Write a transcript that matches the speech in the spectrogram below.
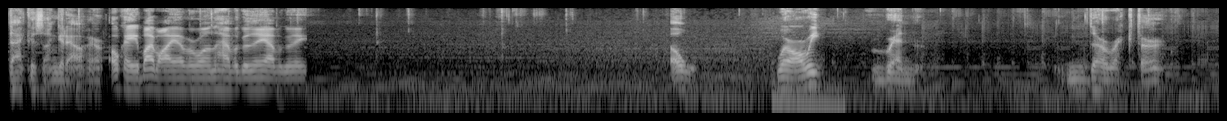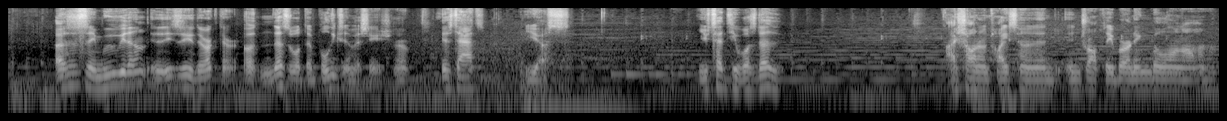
That is son, get out of here. Okay, bye bye everyone. Have a good day, have a good day. Oh. Where are we? Ren. Director. Uh, is this a movie then? Is he a director? Uh, this is what the police investigation. Is that? Yes. You said he was dead. I shot him twice and, and dropped a burning balloon on him.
